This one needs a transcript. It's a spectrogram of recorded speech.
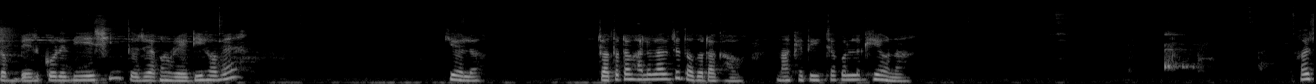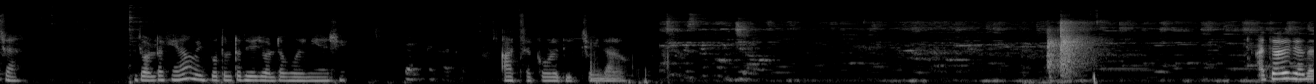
সব বের করে দিয়েছি, তোজো এখন রেডি হবে। কী হলো? যতটা ভালো লাগছে ততটা খাও, না খেতে ইচ্ছা করলে খেও না। হয়েছে? জলটা খেয়ে নাও, আমি বোতলটা ধুয়ে জলটা ভরে নিয়ে আসি। আচ্ছা করে দিচ্ছি, আমি দাঁড়াও। আচ্ছা দাদা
